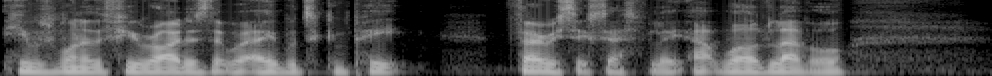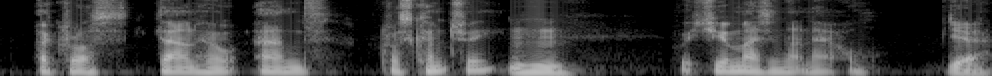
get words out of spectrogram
he was one of the few riders that were able to compete very successfully at world level across downhill and cross country. Mm-hmm. Which you imagine that now. Yeah,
